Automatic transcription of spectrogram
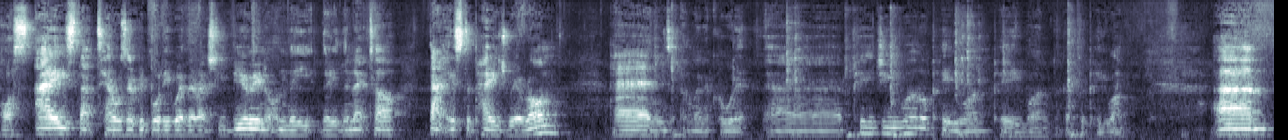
OS A, so that tells everybody when they're actually viewing on the, the, the Nektar, that is the page we're on. And I'm going to call it uh, PG1 or P1, P1, I'll go for P1. Um,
